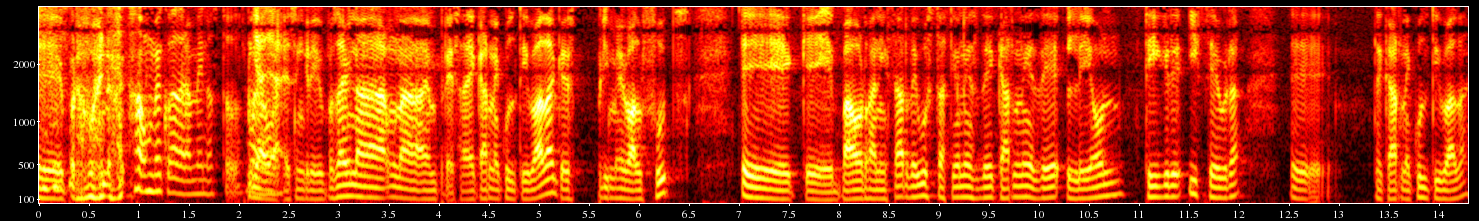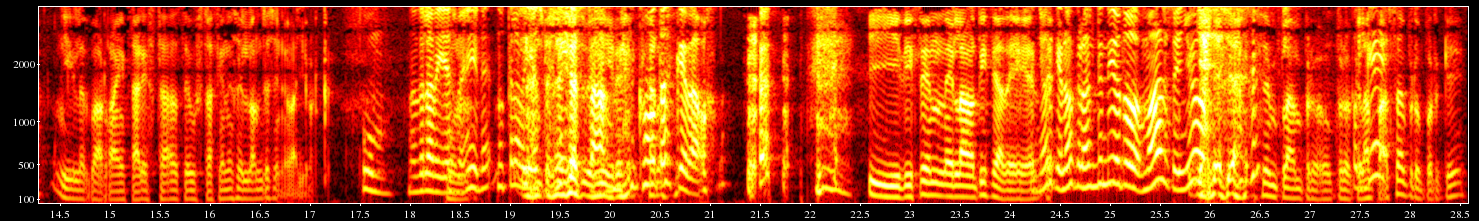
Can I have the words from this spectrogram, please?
Eh, pero bueno Aún me cuadra menos todo. ya, Bueno, ya, bueno. es increíble. Pues hay una, una empresa de carne cultivada que es Primeval Foods, eh, que va a organizar degustaciones de carne de león, tigre y cebra eh, de carne cultivada y las va a organizar estas degustaciones en Londres y Nueva York. Pum, no te la veías venir, ¿eh? No te la No veías te venir. ¿eh? ¿Cómo Claro. te has quedado? Y dicen en la noticia de... Señor, de- que no, que lo ha entendido todo mal, señor. Ya, ya, ya. Es en plan, pero, pero ¿qué ¿Por la qué? pasa? ¿Pero por qué?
